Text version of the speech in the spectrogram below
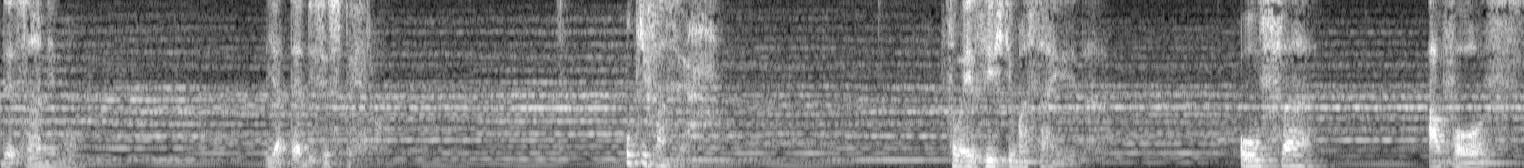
desânimo e até desespero. O que fazer? Só existe uma saída. Ouça a voz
